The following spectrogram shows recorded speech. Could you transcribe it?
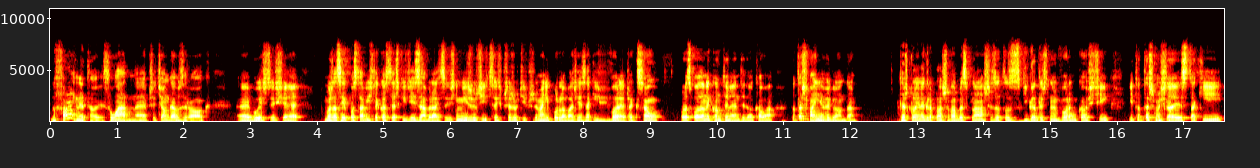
No fajne to jest, ładne, przyciąga wzrok, y, błyszczy się. Można sobie postawić te kosteczki, gdzieś zabrać, coś nimi rzucić, coś przerzucić, przemanipulować. Jest jakiś woreczek, są porozkładane kontynenty dookoła. To też fajnie wygląda. Też kolejna gra planszowa bez planszy, za to z gigantycznym worem kości i to też myślę jest taki,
